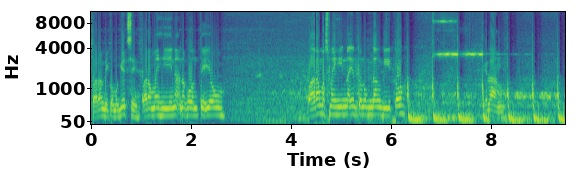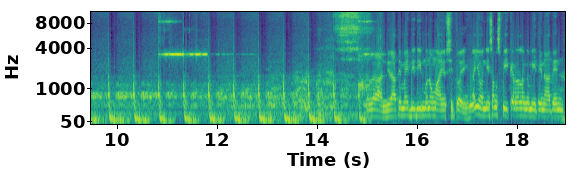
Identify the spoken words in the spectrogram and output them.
Parang di ko magets eh. Parang may hina na konti yung... Parang mas may hina yung tunog ng dito. Kaya lang. Talaga, hindi natin may didimo ng maayos ito eh. Ngayon, isang speaker na lang gamitin natin.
